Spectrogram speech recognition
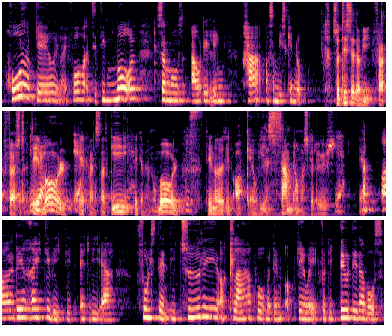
hovedopgave eller i forhold til de mål, som vores afdeling har og som vi skal nå? Så det sætter vi først. Det er ja. mål, ja. det kan være en strategi, ja. det kan være nogle mål. Yes. Det er noget, det er en opgave, vi er sammen om at skal løse. Ja. Ja. Og, og det er rigtig vigtigt, at vi er fuldstændig tydelige og klare på, hvad den opgave er. Fordi det er jo det, der er vores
